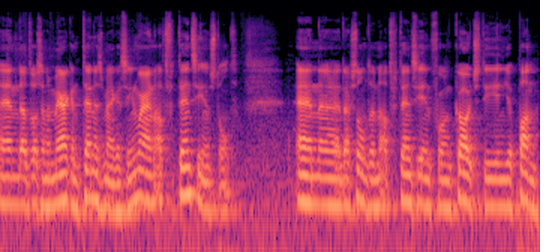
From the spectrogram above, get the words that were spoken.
En dat was een American Tennis Magazine, waar een advertentie in stond. En uh, daar stond een advertentie in voor een coach die in Japan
